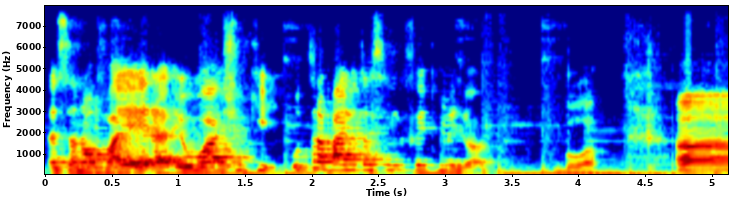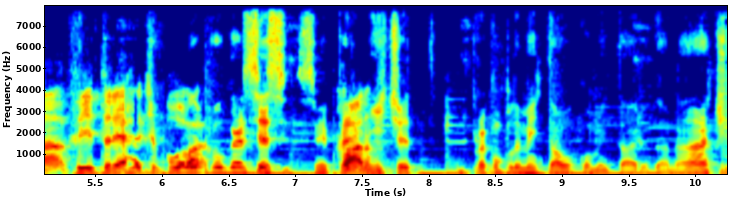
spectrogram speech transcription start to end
dessa nova era, eu acho que o trabalho está sendo feito melhor. Boa. Uh, Vitor, e a Red Bull. Ô, Garcia, se, se me claro. permite, para complementar o comentário da Nath,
